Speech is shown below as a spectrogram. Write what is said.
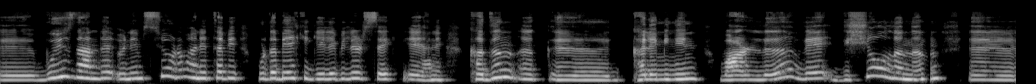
E, bu yüzden de önemsiyorum. Hani tabii burada belki gelebilirsek e, hani kadın e, kaleminin varlığı ve dişi olanın e,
